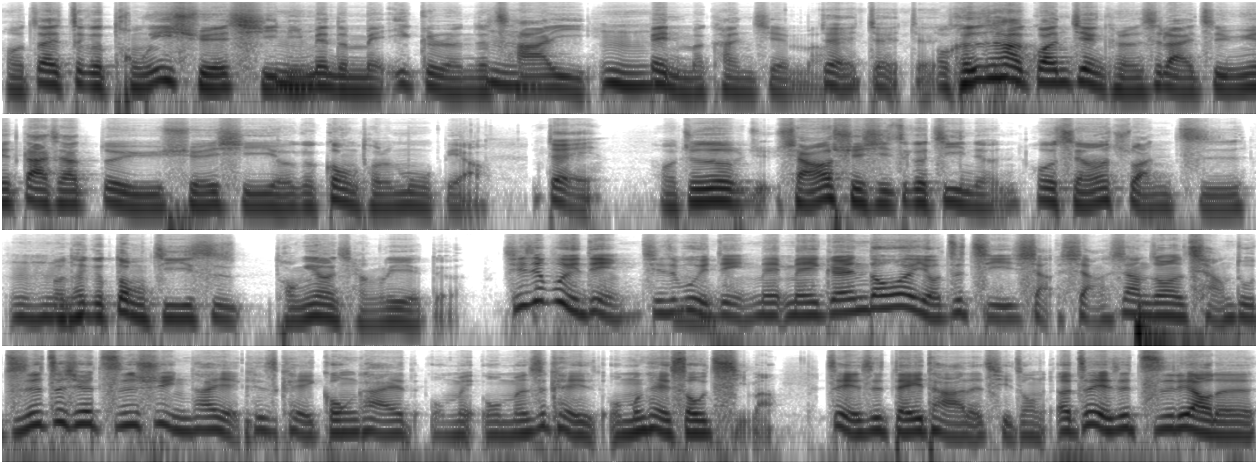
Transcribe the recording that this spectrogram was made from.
哦，在这个同一学期里面的每一个人的差异，嗯，被你们看见嘛？对对对。哦，可是它的关键可能是来自于，因为大家对于学习有一个共同的目标，对，哦，就是想要学习这个技能，或者想要转职，嗯，哦，那个动机是同样强烈的。其实不一定，其实不一定，每每个人都会有自己想想象中的强度，只是这些资讯它也可以是可以公开，我们我们是可以我们可以收集嘛，这也是 data 的其中，呃，这也是资料的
